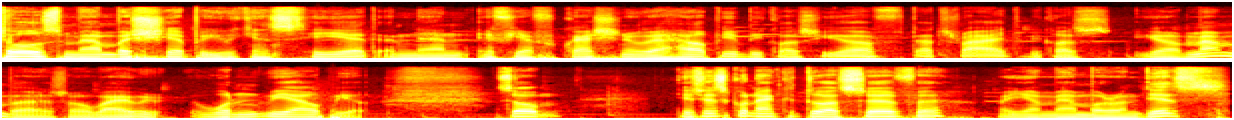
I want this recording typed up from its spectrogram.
those membership you can see it. And then if you have a question we will help you because you have that's right because you're a member. So why wouldn't we help you? So this is connected to our server. When you're a member on this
